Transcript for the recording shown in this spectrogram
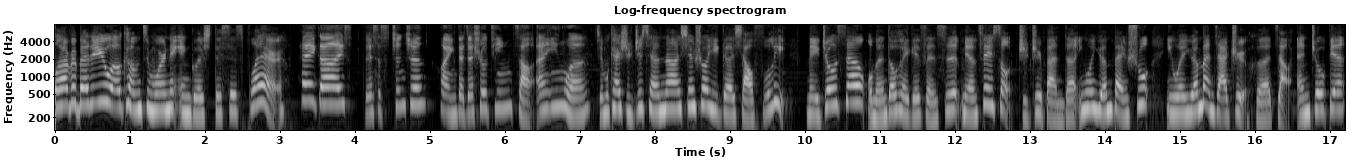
Hello, everybody. Welcome to Morning English. This is Blair. Hey guys, this is 真真。欢迎大家收听早安英文节目。开始之前呢，先说一个小福利。每周三，我们都会给粉丝免费送纸质版的英文原版书、英文原版杂志和早安周边。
